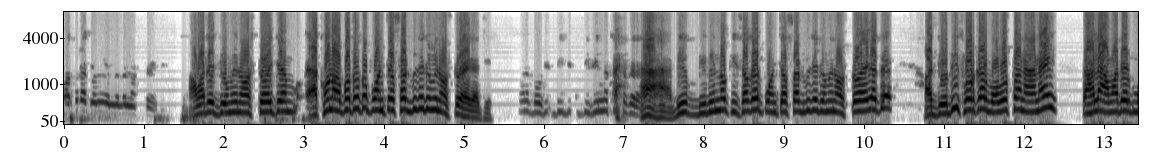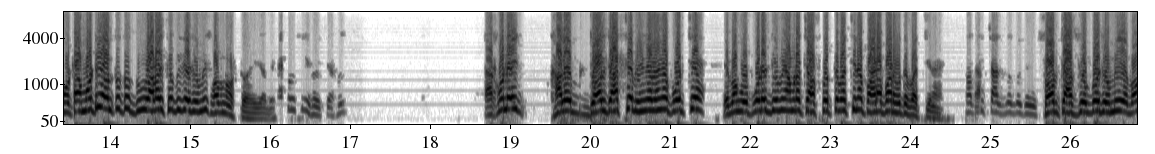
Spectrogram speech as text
কতটা জমি আমাদের নষ্ট হয়েছে? আমাদের জমি নষ্ট হয়েছে এখন আপাতত পঞ্চাশ ষাট বিঘে জমি নষ্ট হয়ে গেছে। মানে বিভিন্ন হ্যাঁ হ্যাঁ বিভিন্ন কৃষকের পঞ্চাশ ষাট বিঘে জমি নষ্ট হয়ে গেছে আর যদি সরকার ব্যবস্থা না নেয় তাহলে আমাদের মোটামুটি অন্তত দু আড়াইশো বিঘে জমি সব নষ্ট হয়ে যাবে। এখন কি হয়েছে এখন? এখন এই খালে জল যাচ্ছে ভেঙে ভেঙে পড়ছে এবং ওপরের জমি আমরা চাষ করতে পারছি না পারাপার হতে পারছি না। সব চাষযোগ্য জমি? এবং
